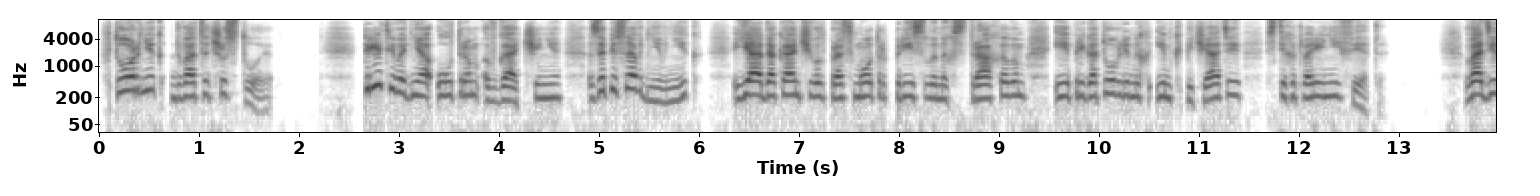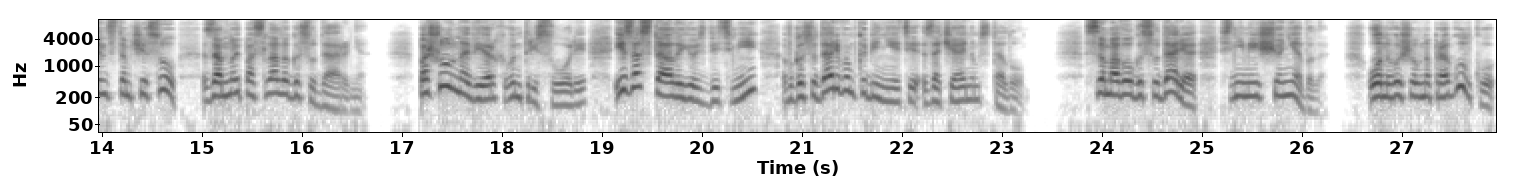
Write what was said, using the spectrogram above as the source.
Вторник, 26 Третьего дня утром в Гатчине, записав дневник, я доканчивал просмотр присланных Страховым и приготовленных им к печати стихотворений Фета. В одиннадцатом часу за мной послала государыня. Пошел наверх в антресоли и застал ее с детьми в государевом кабинете за чайным столом. Самого государя с ними еще не было. Он вышел на прогулку,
